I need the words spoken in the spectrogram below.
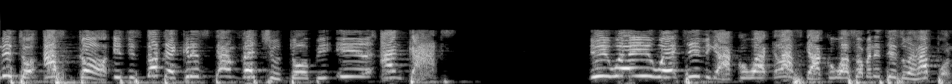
need to ask God. It is not a Christian virtue to be ill-angered. Iwe iwe, TV ga-akụwa, glass ga-akụwa, so many things will happen.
